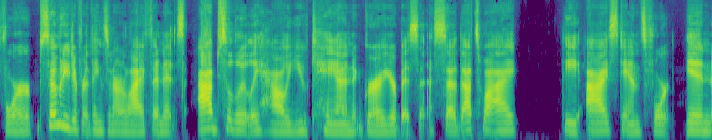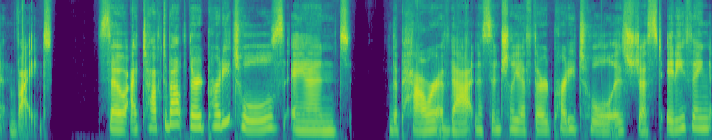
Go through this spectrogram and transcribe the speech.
for so many different things in our life. And it's absolutely how you can grow your business. So that's why the I stands for invite. So I talked about third party tools and the power of that. And essentially, a third party tool is just anything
